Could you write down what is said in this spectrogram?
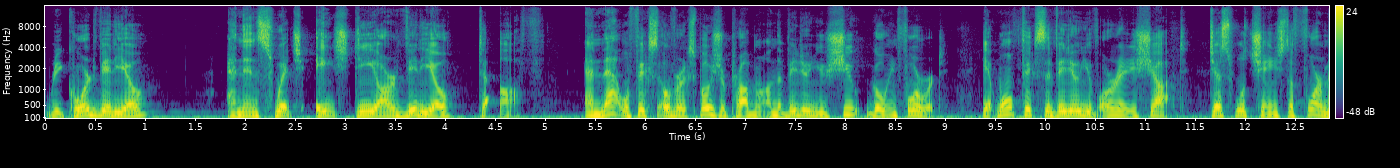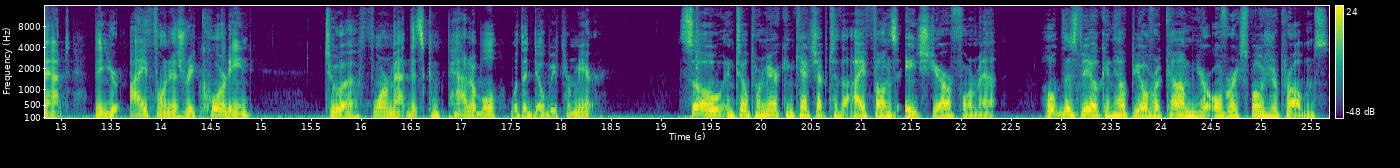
Record Video, and then switch HDR video to off. And that will fix the overexposure problem on the video you shoot going forward. It won't fix the video you've already shot, just will change the format that your iPhone is recording to a format that's compatible with Adobe Premiere. So, until Premiere can catch up to the iPhone's HDR format, hope this video can help you overcome your overexposure problems.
